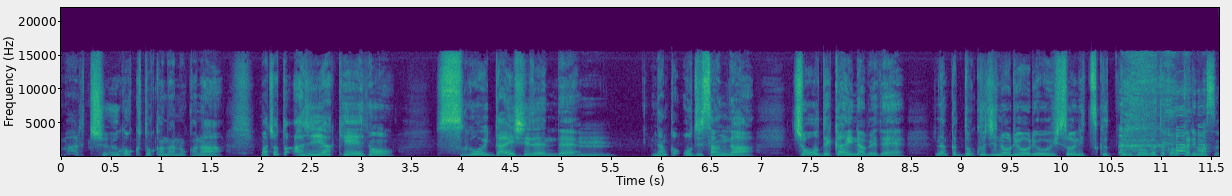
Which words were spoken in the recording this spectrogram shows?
まあ、中国とかなのかな、まあ、ちょっとアジア系のすごい大自然で、うんなんかおじさんが超でかい鍋でなんか独自の料理を美味しそうに作ってる動画とかわかります？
